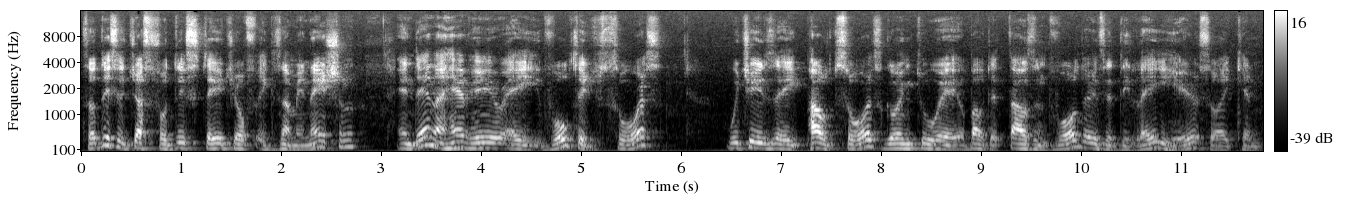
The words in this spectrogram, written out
So this is just for this stage of examination. And then I have here a voltage source, which is a pulse source going to a, about a thousand volt. There is a delay here, so I can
